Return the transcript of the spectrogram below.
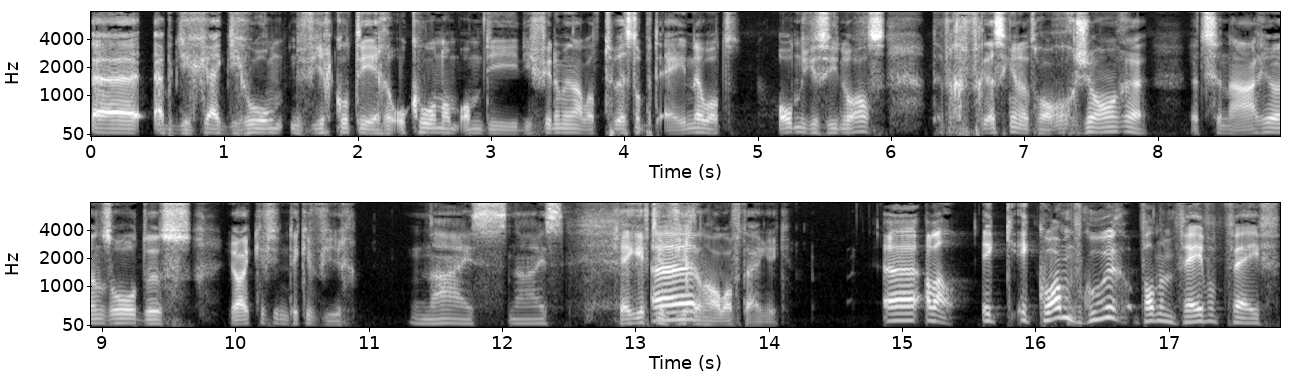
eh, heb ik die, ga ik die gewoon een 4 quoteren. Ook gewoon om, om die, die fenomenale twist op het einde, wat ongezien was. De verfrissing in het horrorgenre, het scenario en zo. Dus ja, ik geef die een dikke 4. Nice, nice. Jij geeft Eh, een 4,5, denk ik. Eh, ah, wel, ik, ik kwam vroeger van een 5 op 5.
